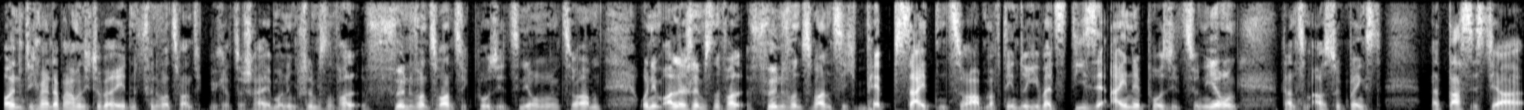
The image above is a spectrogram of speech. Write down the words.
Und ich meine, da brauchen wir nicht drüber reden, 25 Bücher zu schreiben und im schlimmsten Fall 25 Positionierungen zu haben und im allerschlimmsten Fall 25 Webseiten zu haben, auf denen du jeweils diese eine Positionierung dann zum Ausdruck bringst. Äh, das ist ja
